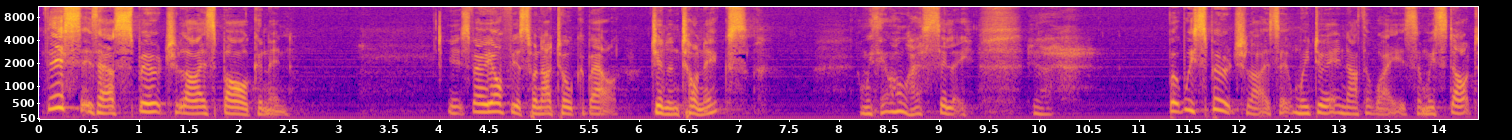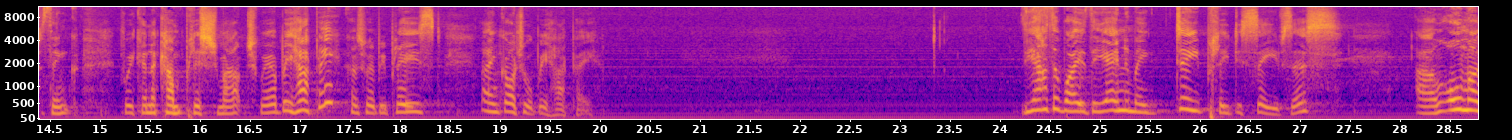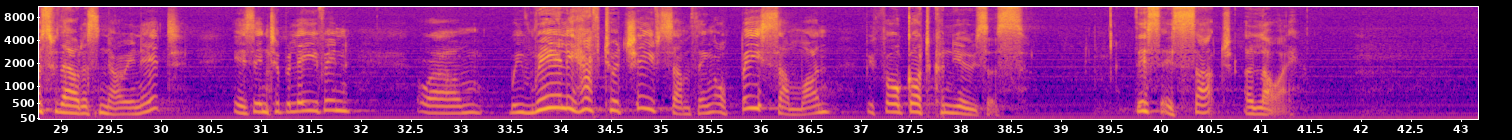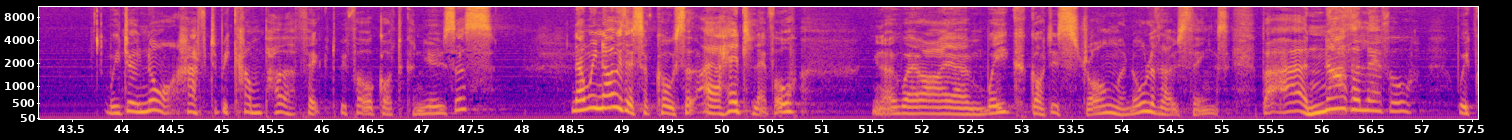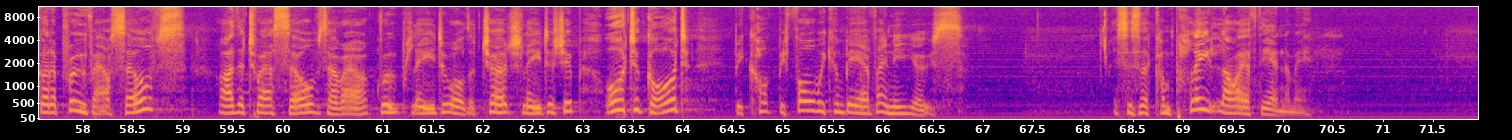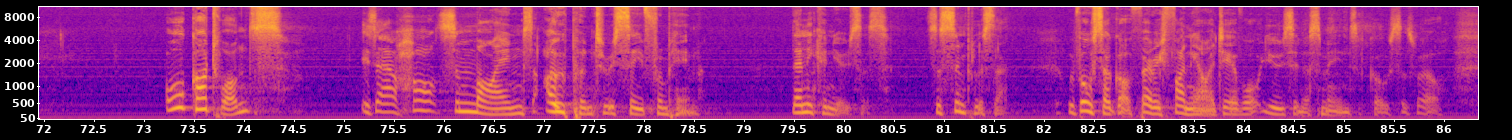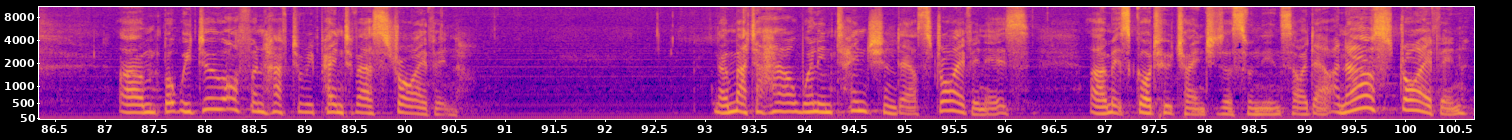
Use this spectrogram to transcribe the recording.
This is our spiritualized bargaining. It's very obvious when I talk about gin and tonics, and we think, oh, how silly. Yeah. But we spiritualize it and we do it in other ways, and we start to think if we can accomplish much, we'll be happy because we'll be pleased and God will be happy. The other way the enemy deeply deceives us, um, almost without us knowing it, is into believing um, we really have to achieve something or be someone before God can use us. This is such a lie. We do not have to become perfect before God can use us. Now, we know this, of course, at our head level, you know, where I am weak, God is strong, and all of those things. But at another level, we've got to prove ourselves, either to ourselves or our group leader or the church leadership, or to God, before we can be of any use. This is a complete lie of the enemy. All God wants is our hearts and minds open to receive from Him. Then He can use us. It's as simple as that. We've also got a very funny idea of what using us means, of course, as well. Um, but we do often have to repent of our striving. No matter how well intentioned our striving is, um, it's God who changes us from the inside out. And our striving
